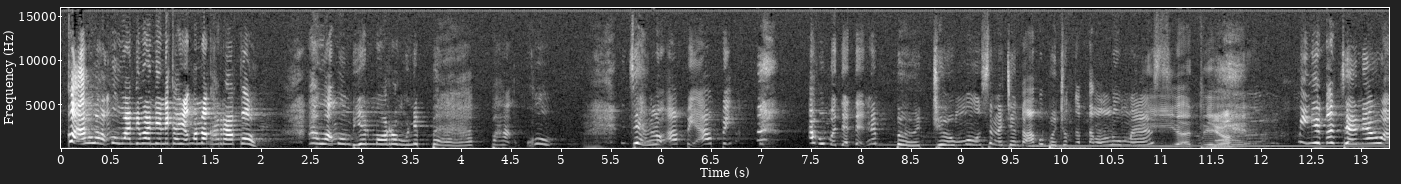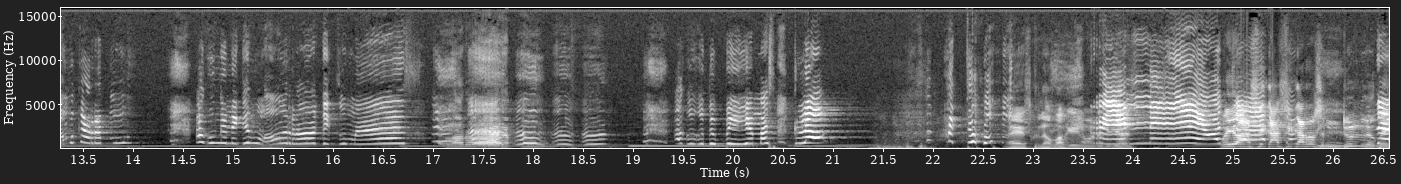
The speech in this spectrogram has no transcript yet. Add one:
Kok awakmu mandi-mandi ini kayak ngono karo aku? Awakmu biyen moro ngene bapakku. Mas. Iya. Pingin to jane awakmu karepmu. Aku ngene iki loro tiku, Mas. Loro karepmu. Aku kudu piye, Mas? Glok. Aduh. Eh, gelawak iki ngono iki ya. Kowe yo asik-asik karo sendur lho kowe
